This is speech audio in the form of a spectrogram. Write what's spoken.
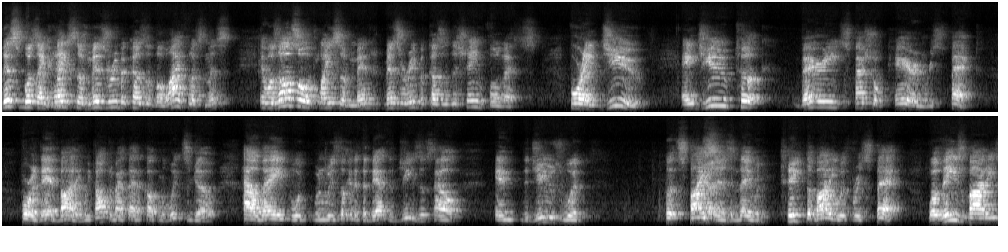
this was a place of misery because of the lifelessness. It was also a place of misery because of the shamefulness. For a Jew, a Jew took very special care and respect for a dead body. We talked about that a couple of weeks ago. How they would, when we was looking at the death of Jesus, how and the Jews would put spices and they would treat the body with respect. Well, these bodies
